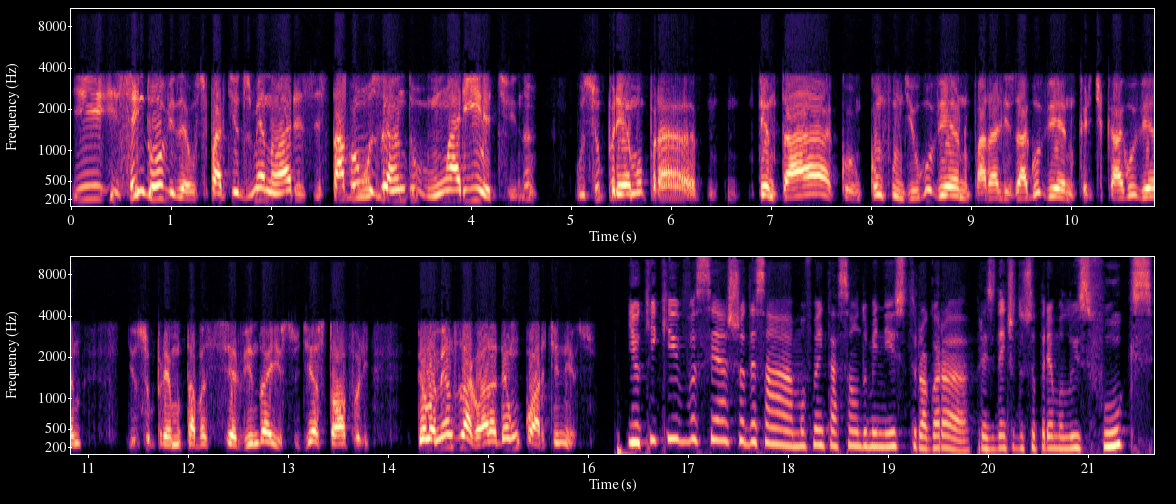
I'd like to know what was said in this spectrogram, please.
e, e sem dúvida, os partidos menores estavam usando um ariete, né? o Supremo, para tentar co confundir o governo, paralisar o governo, criticar o governo e o Supremo estava se servindo a isso. Dias Toffoli, pelo menos agora, deu um corte nisso. E o que, que você achou dessa movimentação do ministro, agora presidente do Supremo, Luiz Fux,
